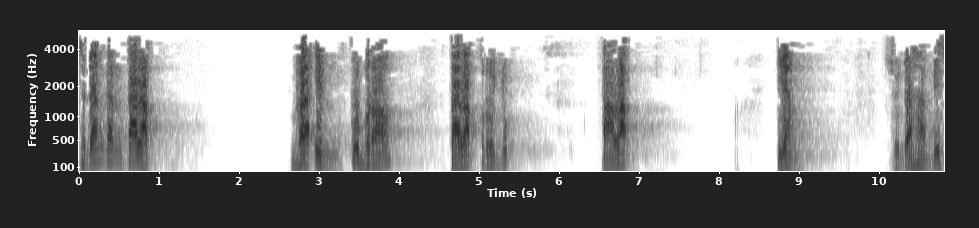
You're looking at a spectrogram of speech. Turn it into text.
Sedangkan talak bain kubra, talak rujuk, talak yang sudah habis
